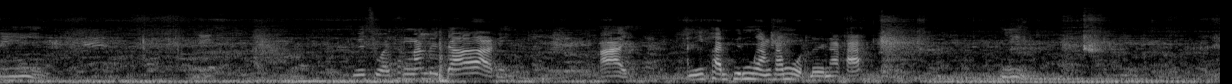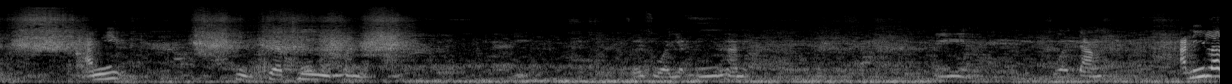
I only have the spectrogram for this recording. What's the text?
นี่ นี่สวยๆทั้งนั้นเลยจ้า นี่ ไป อันนี้พันธุ์พื้นเมืองทั้งหมดเลยนะคะนี่อันนี้นี่เสื้อชื่อนะคะนี่สวยๆอย่างนี้นะคะนี่นี่สวยจัง อันนี้รา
